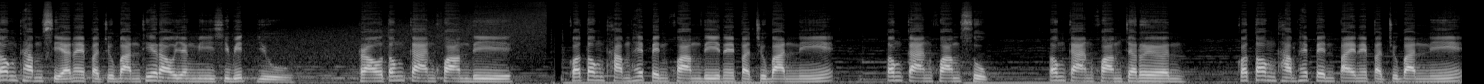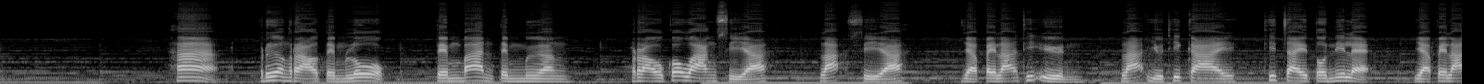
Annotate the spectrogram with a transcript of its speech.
ต้องทำเสียในปัจจุบันที่เรายังมีชีวิตอยู่ เราต้องการความดี ก็ต้องทำให้เป็นความดีในปัจจุบันนี้ ต้องการความสุข ต้องการความเจริญ ก็ต้องทำให้เป็นไปในปัจจุบันนี้ 5. เรื่องราวเต็มโลก เต็มบ้านเต็มเมือง เราก็วางเสีย ละเสีย อย่าไปละที่อื่น ละอยู่ที่กายที่ใจตนนี่แหละ อย่าไปละ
